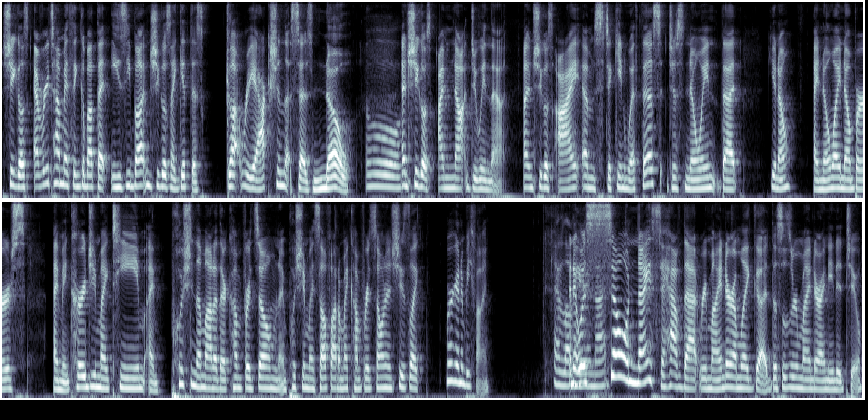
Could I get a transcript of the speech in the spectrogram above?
she goes every time i think about that easy button she goes i get this gut reaction that says no Oh, and she goes, I'm not doing that. And she goes, I am sticking with this, just knowing that, you know, I know my numbers. I'm encouraging my team. I'm pushing them out of their comfort zone and I'm pushing myself out of my comfort zone. And she's like, we're going to be fine. I love And it was that. so nice to have that reminder. I'm like, good. This was a reminder I needed too.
